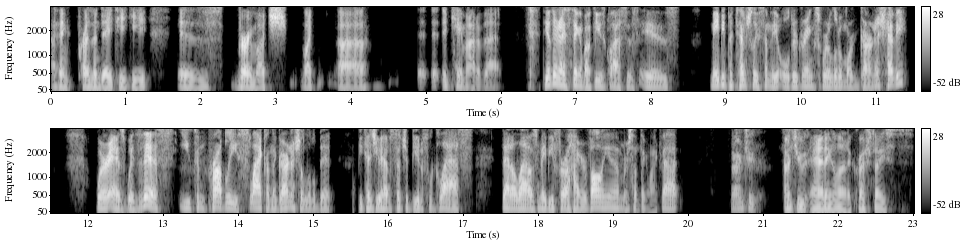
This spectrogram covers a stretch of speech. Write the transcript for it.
I think, present day tiki is very much like uh, it, it came out of that. The other nice thing about these glasses is maybe potentially some of the older drinks were a little more garnish heavy. Whereas with this, you can probably slack on the garnish a little bit because you have such a beautiful glass that allows maybe for a higher volume or something like that. But aren't you aren't you adding a lot of crushed ice?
